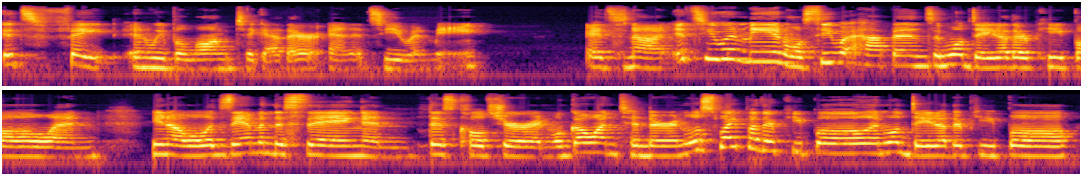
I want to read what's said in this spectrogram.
it's fate and we belong together and it's you and me. It's not it's you and me and we'll see what happens and we'll date other people and you know, we'll examine this thing and this culture and we'll go on Tinder and we'll swipe other people and we'll date other people.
